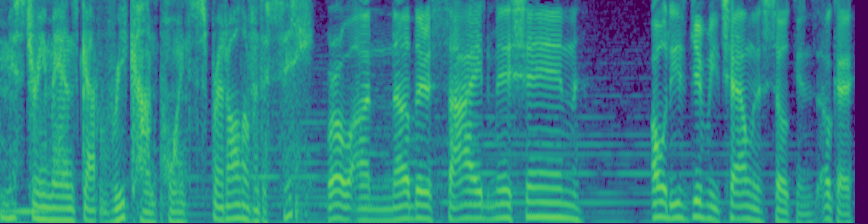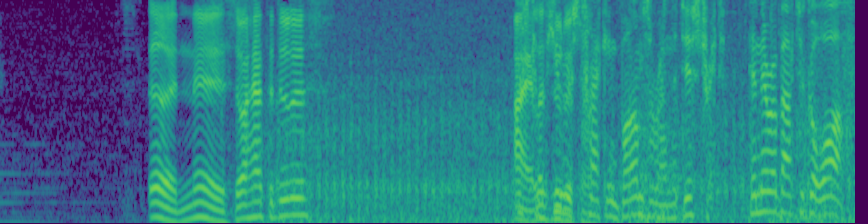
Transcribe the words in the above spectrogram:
Mystery Man's got recon points spread all over the city. Bro, another side mission. Oh, these give me challenge tokens. Okay. Goodness. Do I have to do this? All This let's do computer's this one. tracking bombs around the district, and they're about to go off.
